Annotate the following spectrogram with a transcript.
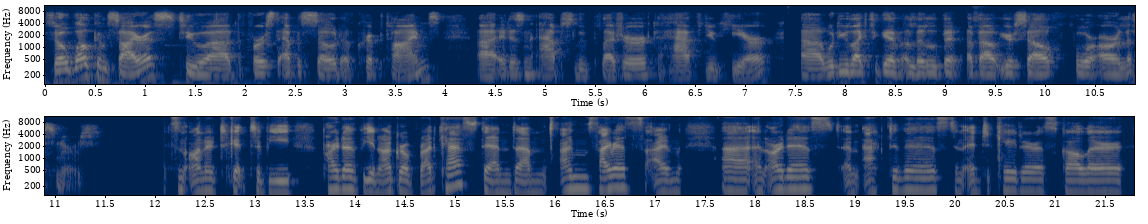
So, welcome, Cyrus, to uh, the first episode of Crip Times. Uh, it is an absolute pleasure to have you here. Uh, would you like to give a little bit about yourself for our listeners? It's an honor to get to be part of the inaugural broadcast. And um, I'm Cyrus. I'm uh, an artist, an activist, an educator, a scholar,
